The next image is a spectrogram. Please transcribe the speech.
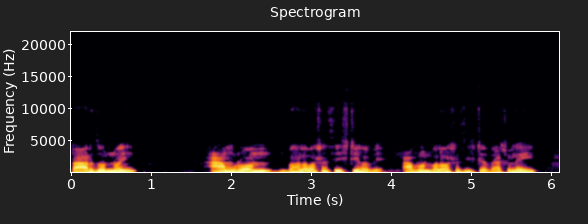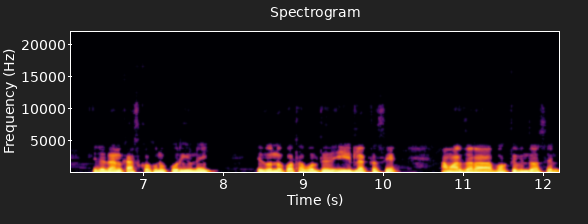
তার জন্যই আমরণ ভালোবাসা সৃষ্টি হবে। আমরণ ভালোবাসা সৃষ্টি হবে। আসলেই এটাতে আমি কাজ কখনো করিও নেই, এজন্য কথা বলতে ই লাগতেছে। আমার যারা ভক্তবৃন্দ আছেন,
